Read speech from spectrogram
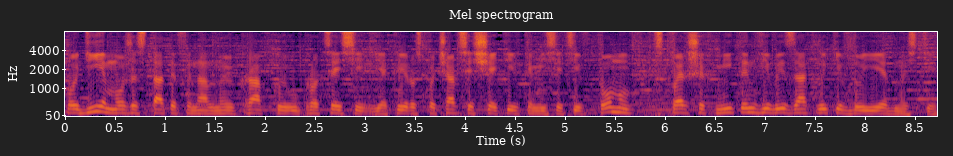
Подія може стати фінальною крапкою у процесі, який розпочався ще кілька місяців тому, з перших мітингів і закликів до єдності.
